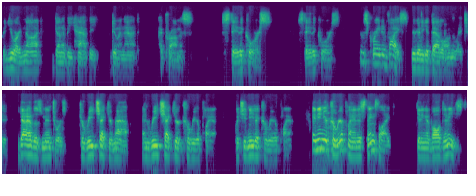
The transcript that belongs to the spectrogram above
but you are not to be happy doing that. I promise. Stay the course. Stay the course. It was great advice. You're to get that along the way too. You got to have those mentors to recheck your map and recheck your career plan, but you need a career plan. And in your career plan is things like getting involved in East,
